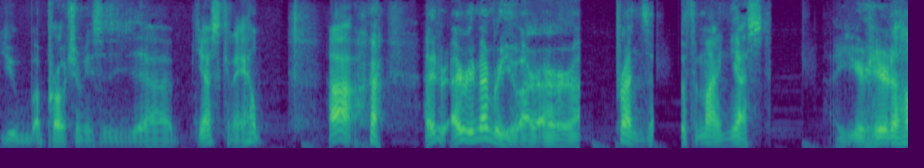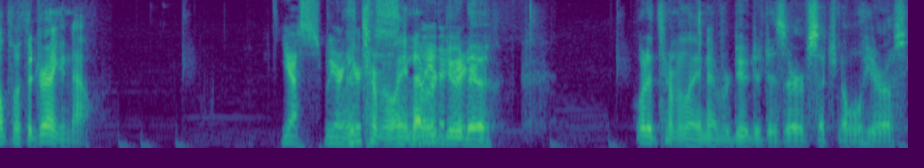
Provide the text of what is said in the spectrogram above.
you approach him. He says, uh, "Yes, can I help?" Ah, I, I remember you, our, our uh, friends with mine. Yes, uh, you're here to help with the dragon now. Yes, we are What here did to slay never the do dragon. to? What did Termalaine ever do to deserve such noble heroes?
